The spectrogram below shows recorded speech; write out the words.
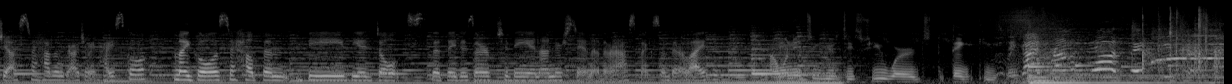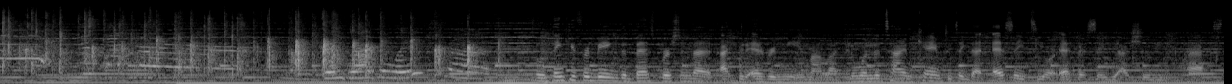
just to have them graduate high school. My goal is to help them be the adults that they deserve to be and understand other aspects of their life. I wanted to use these few words to thank you. Thank Guys, round of applause. Thank you. Congratulations. So thank you for being the best person that I could ever meet in my life. And when the time came to take that SAT or FSA, we actually passed.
